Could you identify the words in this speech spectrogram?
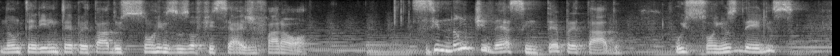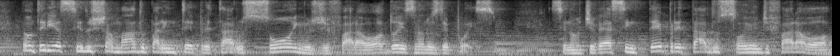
não teria interpretado os sonhos dos oficiais de Faraó. Se não tivesse interpretado os sonhos deles, não teria sido chamado para interpretar os sonhos de Faraó dois anos depois. Se não tivesse interpretado o sonho de Faraó,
